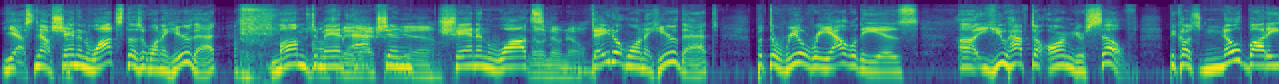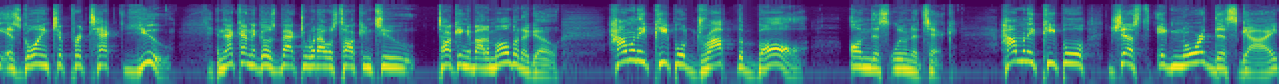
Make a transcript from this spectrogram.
Yes. Now Shannon Watts doesn't want to hear that. Moms demand action. action, yeah. Shannon Watts. No, no, no. They don't want to hear that. But the real reality is uh, you have to arm yourself because nobody is going to protect you. And that kind of goes back to what I was talking to talking about a moment ago. How many people dropped the ball on this lunatic? How many people just ignored this guy,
